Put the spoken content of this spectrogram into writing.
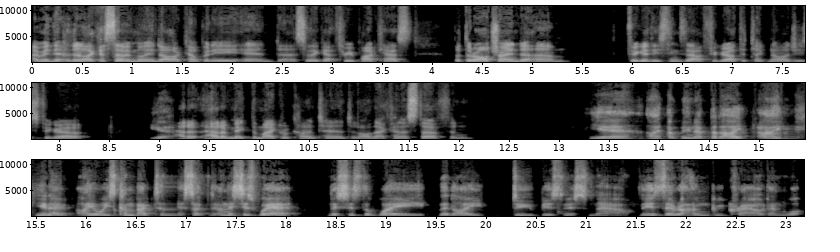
I mean, they're, they're like a seven million dollar company, and uh, so they got three podcasts but they're all trying to um, figure these things out, figure out the technologies, figure out yeah how to how to make the micro content and all that kind of stuff. And yeah, I, I mean, but I I you know I always come back to this, and this is where this is the way that I do business now. Is there a hungry crowd, and what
